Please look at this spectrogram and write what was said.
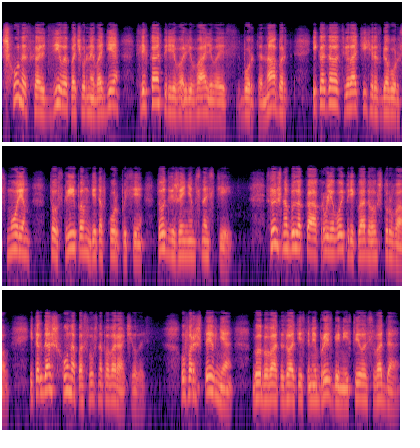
Шхуна скользила по черной воде, слегка переливаливаясь с борта на борт, и, казалось, вела тихий разговор с морем, то скрипом где-то в корпусе, то движением снастей. Слышно было, как рулевой перекладывал штурвал, и тогда шхуна послушно поворачивалась. У форштевня голубовато-золотистыми брызгами искрилась вода.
